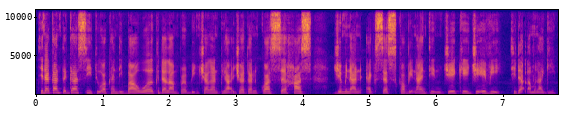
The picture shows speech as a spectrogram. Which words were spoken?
Tindakan tegas itu akan dibawa ke dalam perbincangan pihak jawatan kuasa khas Jaminan Akses COVID-19 JKJAV tidak lama lagi.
